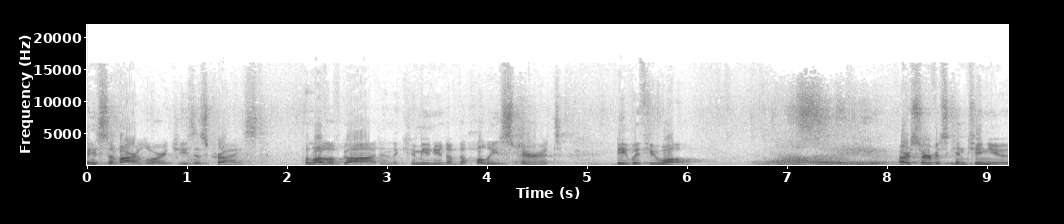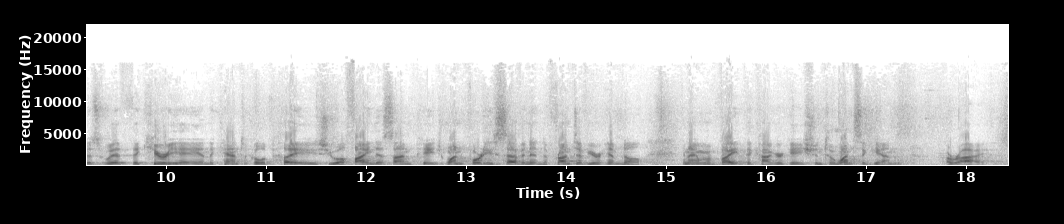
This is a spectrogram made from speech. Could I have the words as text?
Grace of our Lord Jesus Christ, the love of God, and the communion of the Holy Spirit be with you all. Our service continues with the Kyrie and the Canticle of Praise. You will find us on page 147 in the front of your hymnal, and I invite the congregation to once again arise.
